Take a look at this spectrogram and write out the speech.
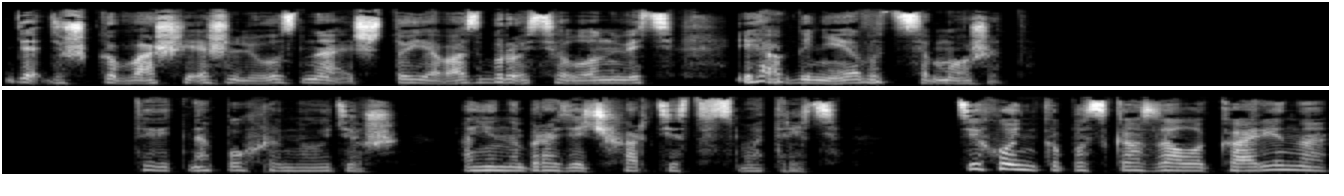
Дядюшка ваш, ежели узнает, что я вас бросил, он ведь и огневаться может». «Ты ведь на похороны уйдешь, а не на бродячих артистов смотреть», — тихонько подсказала Карина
